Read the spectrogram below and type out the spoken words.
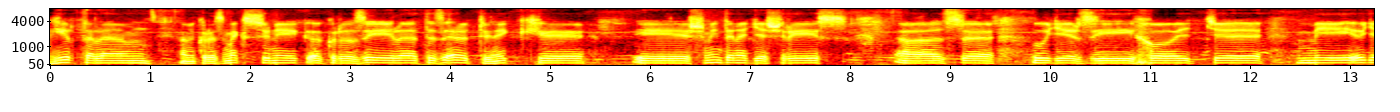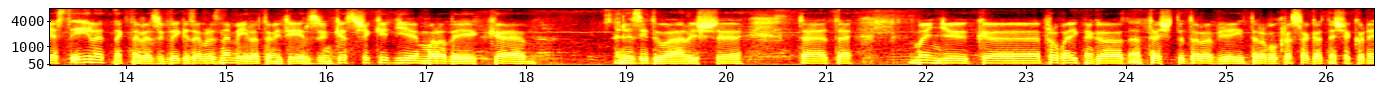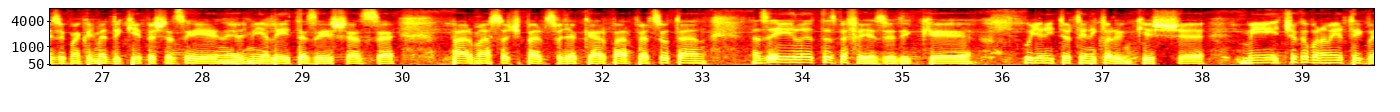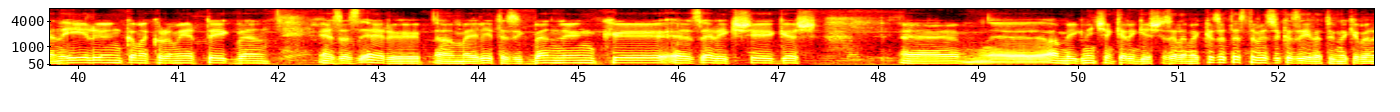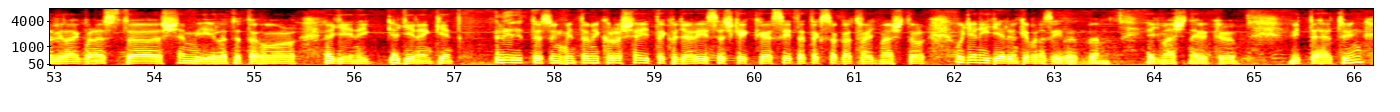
hirtelen, amikor ez megszűnik, akkor az élet, ez eltűnik, és minden egyes rész az úgy érzi, hogy mi ugye ezt életnek nevezzük, de igazából ez nem élet, amit érzünk, ez csak egy ilyen maradék, reziduális, tehát eh, mondjuk próbáljuk meg a test darabjait darabokra szagatni, és akkor nézzük meg, hogy meddig képes ez élni, hogy milyen létezés ez pár másodperc, vagy akár pár perc után. Az élet, ez befejeződik. Ugyanígy történik velünk is. Mi csak abban a mértékben élünk, amikor a mértékben ez az erő, amely létezik bennünk, ez elégséges, amíg nincsen keringés az elemek között, ezt nevezzük az életünknek ebben a világban, ezt a semmi életet, ahol egyéni, egyénenként létezünk, mint amikor a sejtek vagy a részecskék szétletek szagadva egymástól. Ugyanígy élünk ebben az életben, egymás nélkül. Mit tehetünk?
